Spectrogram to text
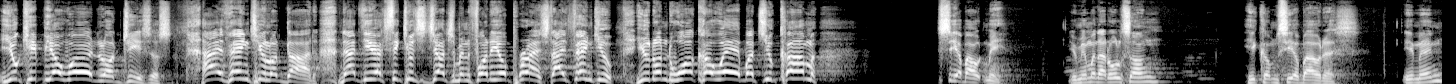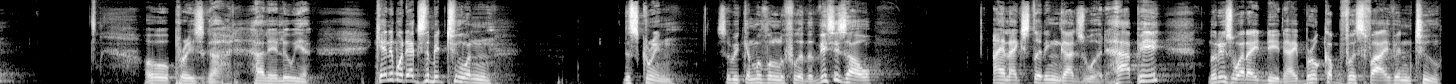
You keep your word, Lord Jesus. I thank you, Lord God, that you execute judgment for the oppressed. I thank you. You don't walk away, but you come see about me. You remember that old song? He comes see about us. Amen. Oh, praise God. Hallelujah. Can you put exhibit two on the screen so we can move a little further. This is how I like studying God's word. Happy, notice what I did. I broke up verse 5 and 2.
